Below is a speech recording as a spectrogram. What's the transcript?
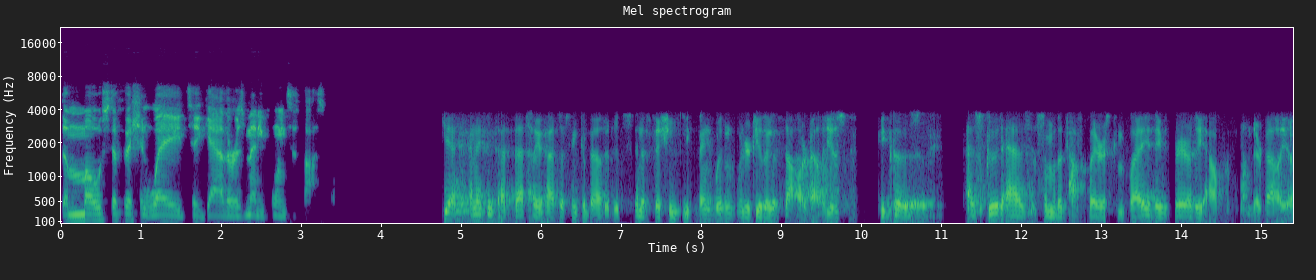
the most efficient way to gather as many points as possible. Yeah, and I think that that's how you have to think about it. It's an efficiency thing when when you're dealing with dollar values because as good as some of the top players can play, they rarely outperform their value.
